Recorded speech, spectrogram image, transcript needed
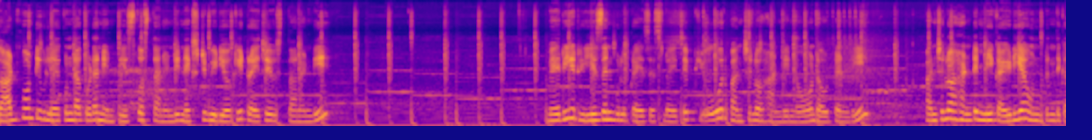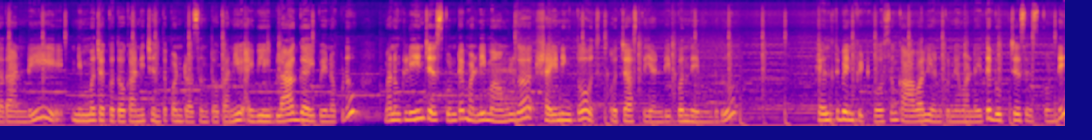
గాడ్ మోటివ్ లేకుండా కూడా నేను తీసుకొస్తానండి. నెక్స్ట్ వీడియోకి ట్రై చేస్తానండి. వెరీ రీజనబుల్ ప్రైసెస్‌లో అయితే ప్యూర్ పంచలోహ అండి. నో డౌట్ అండి. పంచలోహ అంటే మీకు ఐడియా ఉంటుంది కదా అండి. నిమ్మ చెక్కతో కానీ, చింతపండు రసంతో కానీ అవి బ్లాక్‌గా అయిపోయినప్పుడు మనం క్లీన్ చేసుకుంటే మళ్ళీ మామూలుగా షైనింగ్‌తో వచ్చేస్తాయండి ఇబ్బంది ఏముండదు హెల్త్ బెనిఫిట్ కోసం కావాలి అనుకునే వాళ్ళైతే బుక్ చేసేసుకోండి.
